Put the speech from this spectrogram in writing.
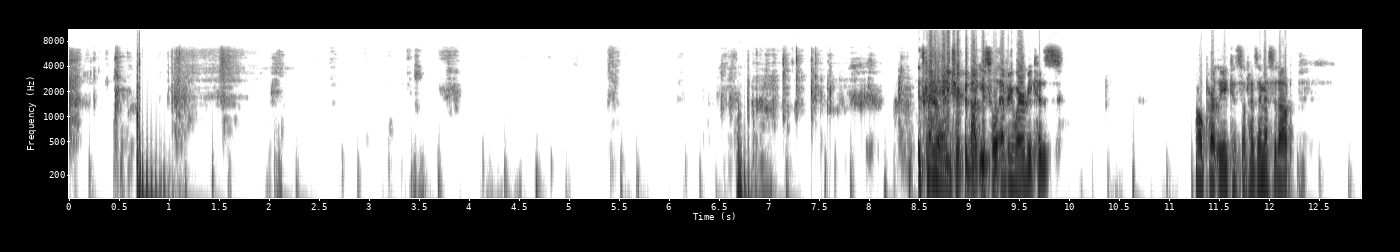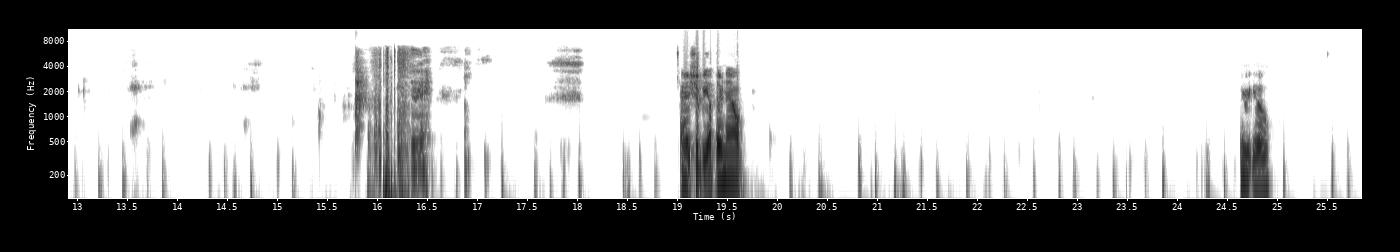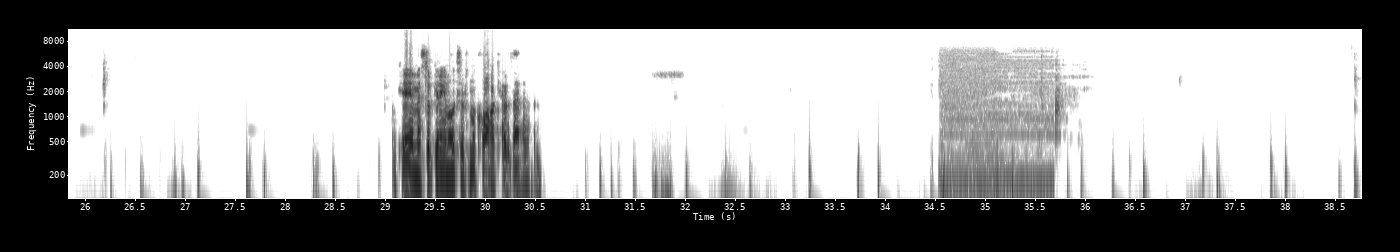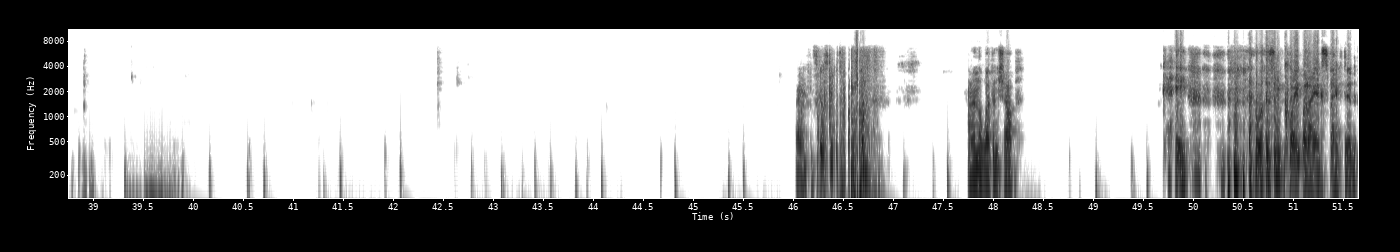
It's kind of a handy trick, but not useful everywhere because, well, partly because sometimes I mess it up. Alright, it should be up there now. Here we go. Okay, I messed up getting elixir from the clock. How did that happen? Right, let's go see I'm in the weapon shop. Okay, that wasn't quite what I expected.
